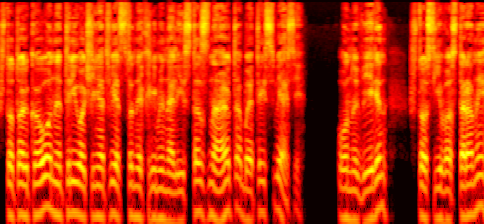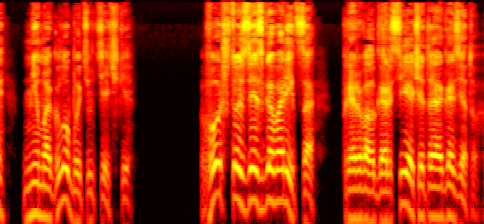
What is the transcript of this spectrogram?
что только он и три очень ответственных криминалиста знают об этой связи. Он уверен, что с его стороны не могло быть утечки. «Вот что здесь говорится», — прервал Гарсия, читая газету.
